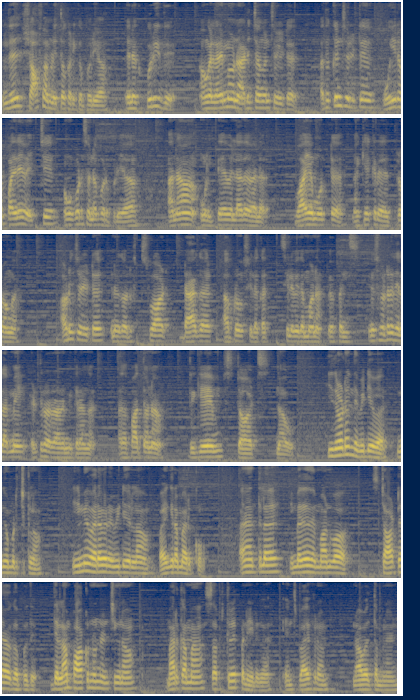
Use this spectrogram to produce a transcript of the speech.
இந்த ஷா ஃபேமிலி தோக்கடிக்க போறியா? எனக்கு புரியுது. அவங்க எல்லாருமே ஒன்று அடிச்சாங்கன்னு சொல்லிட்டு. அதுக்குன்னு சொல்லிட்டு உயிரை பதிலே வச்சு அவங்க கூட சண்டை போட ஆனால் உங்களுக்கு தேவையில்லாத வேலை. வாயை மூட்டு நான் கேட்குறத எடுத்துருவாங்க. அப்படின்னு சொல்லிட்டு எனக்கு ஒரு ஸ்வாட் டேகர் அப்புறம் சில கத் சில விதமான வெப்பன்ஸ் இது சொல்கிறது எல்லாமே எடுத்துகிட்டு வர ஆரம்பிக்கிறாங்க. அதை பார்த்தோன்னா தி கேம் ஸ்டார்ட்ஸ் நவ் இதோட இந்த வீடியோவை இங்கே முடிச்சுக்கலாம். இனிமேல் வர வர வீடியோலாம் பயங்கரமாக இருக்கும். அதனால் இனிமேல் தான் இந்த மான்வா ஸ்டார்ட்டே ஆக போகுது. இதெல்லாம் பார்க்கணுன்னு நினச்சிங்கன்னா மறக்காமல் சப்ஸ்கிரைப் பண்ணிவிடுங்க என்ஸ் பாய் ஃப்ரம் நாவல் தமிழன்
